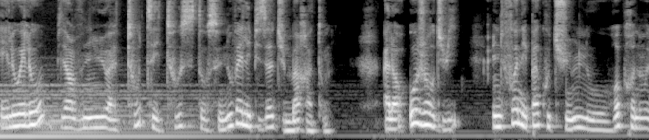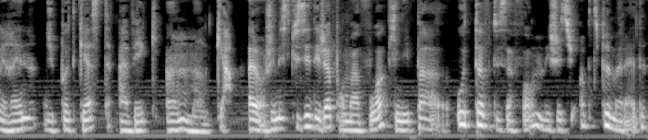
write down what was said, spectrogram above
Hello hello, bienvenue à toutes et tous dans ce nouvel épisode du marathon. Alors aujourd'hui, une fois n'est pas coutume, nous reprenons les rênes du podcast avec un manga. Alors je m'excusais déjà pour ma voix qui n'est pas au top de sa forme, mais je suis un petit peu malade,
